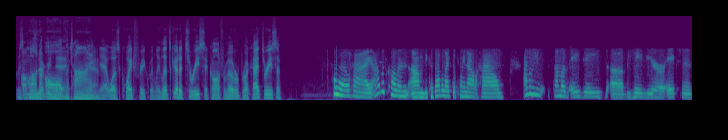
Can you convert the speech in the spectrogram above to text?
It was almost on every all day. the time. Yeah, it was quite frequently. Let's go to Teresa calling from Overbrook. Hi, Teresa. Hello, hi. I was calling um, because I would like to point out how I believe some of AJ's uh, behavior or actions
